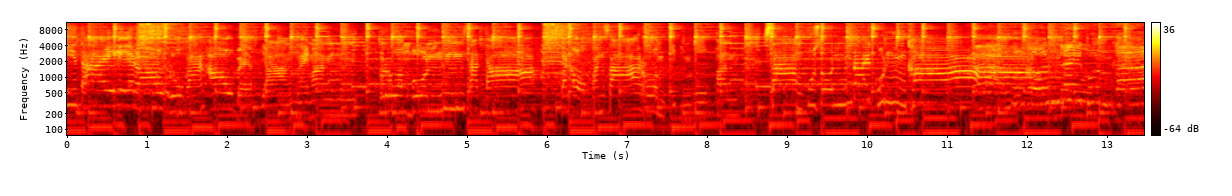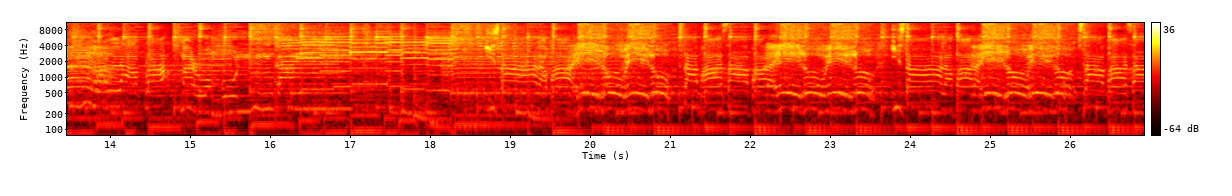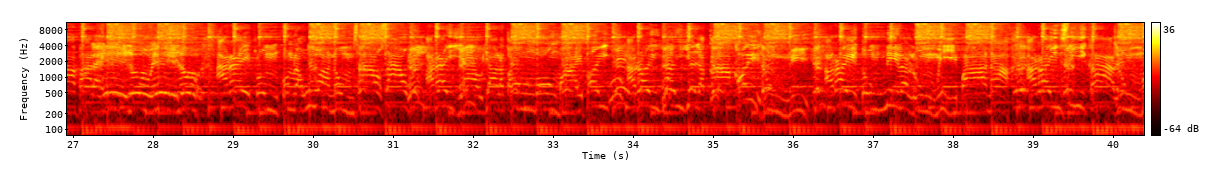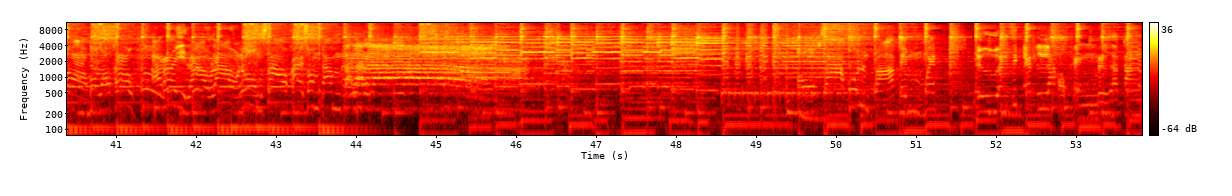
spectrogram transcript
ณีไทยเราลูกการเอาแบบอย่างให้มัน รวมบุญศรัทธากันออกพรรษารวมจิตผูกพัน สร้างกุศลได้คุณค่าคนได้คุณค่าถึงวันลาพระมารวมบุญกัน อีสาลาพาเฮโลเฮโลซาพาซาพาเฮโลเฮโลอีสา กลมกลมละหัวนมสาวสาวอะไรยาวยาวละต้องมองหมายไปอะไรเย้ยเย้ยละกาค่อยตรงนี้อะไรตรงนี้ละลุงมีปานาอะไรสี่ข้าลุงมาเมาเหล้าเข้าอะไรลาวลาวน้องสาวขายส้มตำตะละลาออกซาบนป่าเต็มเม็ดเดือนสิบเอ็ดแล้วเขาแข่งเรือกัน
